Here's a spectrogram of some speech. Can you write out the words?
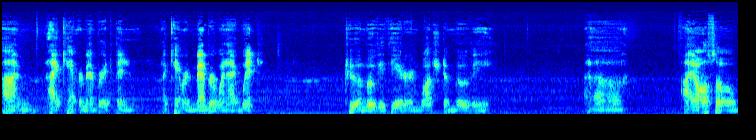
I'm I can't remember. It's been I can't remember when I went to a movie theater and watched a movie. Uh, I also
